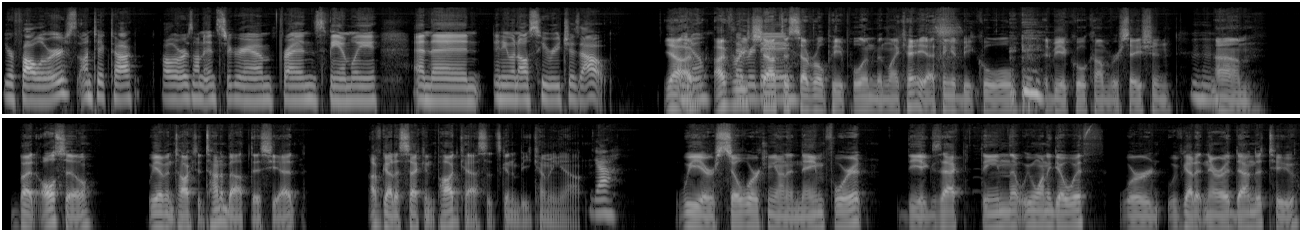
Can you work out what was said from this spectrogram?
your followers on TikTok, followers on Instagram, friends, family, and then anyone else who reaches out. Yeah, I've, know, I've reached out to several people and been like, "Hey, I think it'd be cool. it'd be a cool conversation." Mm-hmm. Um, but also, we haven't talked a ton about this yet. I've got a second podcast that's going to be coming out. Yeah. We are still working on a name for it. The exact theme that we want to go with, we're we've got it narrowed down to two.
